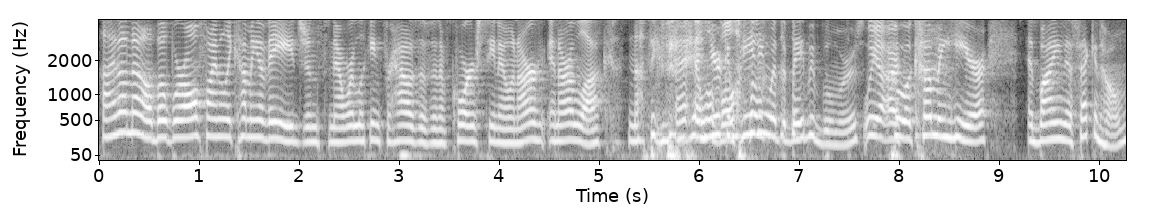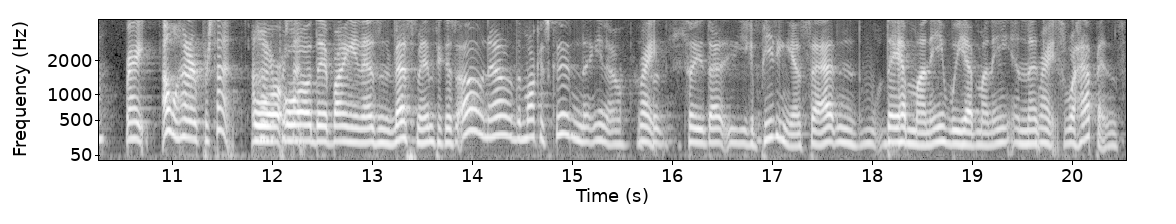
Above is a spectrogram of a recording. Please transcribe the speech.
I don't know, but we're all finally coming of age, and so now we're looking for houses. And of course, you know, in our in our luck, nothing's And, available. and you're competing with the baby boomers We are. who are coming here and buying their second home. right? Oh, 100 percent. or or they're buying it as an investment because oh now the market's good and you know Right. so, so that you're competing against that and they have money we have money and that's Right. what happens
